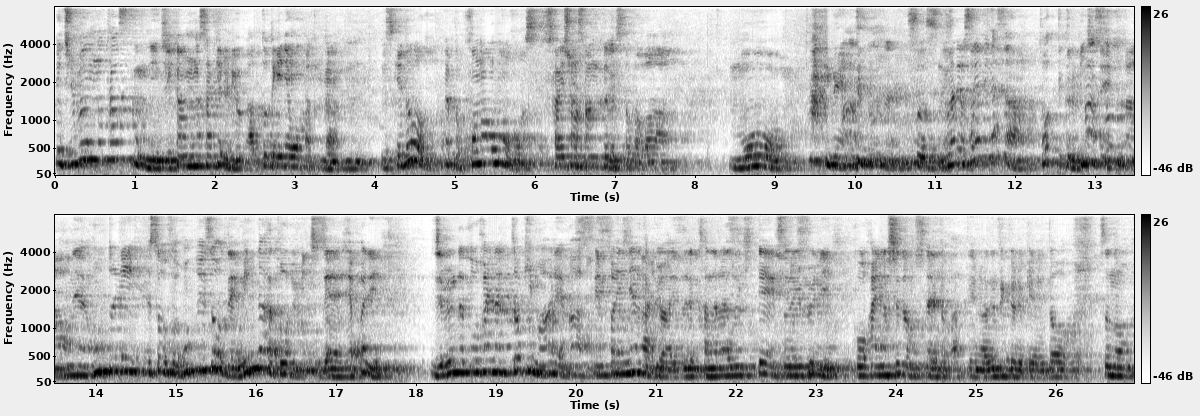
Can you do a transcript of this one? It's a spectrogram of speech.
で自分のタスクに時間が割ける量が圧倒的に多かったんですけど、やっぱこのもう最初の3ヶ月とかはもう ね、まあそうですね。まあでもそれは皆さん通ってくる道まあそといううか、ね。本当にそうそう本当にそうでみんなが通る道でやっぱり自分が後輩になる時もあれば先輩になる時はいずれ必ず来てそういうふうに後輩の指導をしたりとかっていうのは出てくるけれどその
